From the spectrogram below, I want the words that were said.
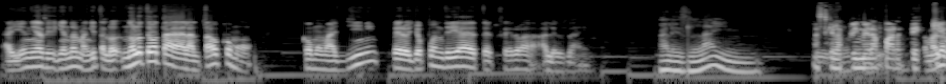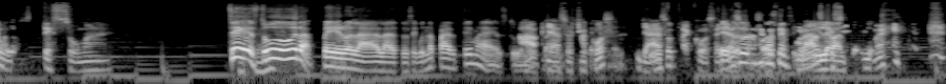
ahí venía siguiendo el manguita, Lo- no lo tengo tan adelantado como, como Magini, pero yo pondría de tercero a- al slime. Al slime. Es que la primera sí. parte, Nomás qué bostezo, mae. Sí, estuvo dura, pero la, la segunda parte, mae, estuvo. Ah, ya es otra cosa. Ya es otra cosa. Ya cosa, sí, temporadas. que levantó- sí.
